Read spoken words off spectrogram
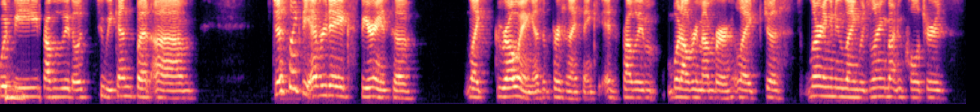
would mm-hmm. be probably those two weekends. But um, just like the everyday experience of like growing as a person, I think is probably what I'll remember. Like just learning a new language, learning about new cultures,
